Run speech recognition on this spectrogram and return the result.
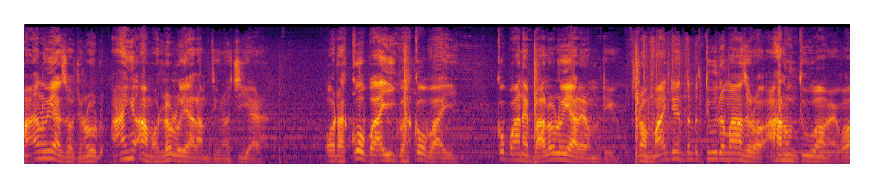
မန်းလို့ရဆိုတော့ကျွန်တော်တို့အာယွန်းအာမလှုပ်လို့ရလားမသိဘူးเนาะကြည့်ရတာအော်ဒါကော့ပါကြီးကွာကော့ပါကြီးကော့ပါနဲ့ဘာလို့လို့ရတယ်တော့မသိဘူးကျွန်တော်မိုင်းတွင်တူးသမားဆိုတော့အားလုံးတူးရမယ်ကွာ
